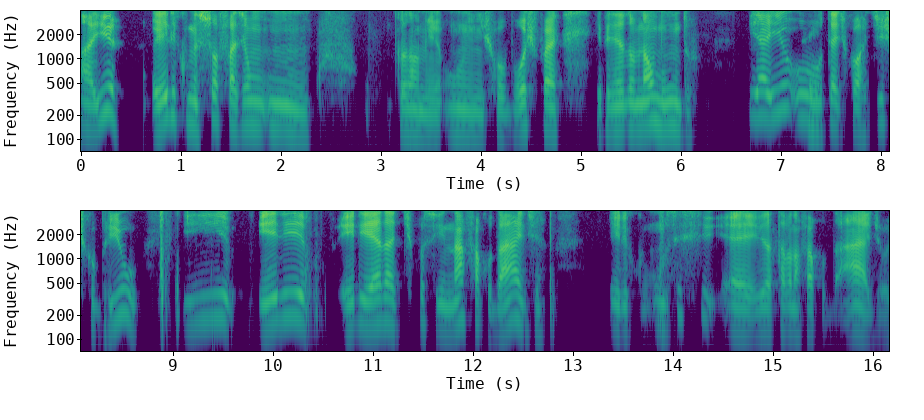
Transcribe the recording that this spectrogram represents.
Aí ele começou a fazer um, um qual é o nome, uns robôs para aprender a dominar o mundo. E aí o Sim. Ted Cord descobriu e ele ele era tipo assim na faculdade ele não sei se é, ele já estava na faculdade ou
